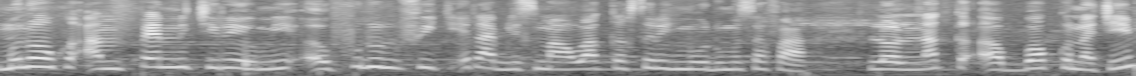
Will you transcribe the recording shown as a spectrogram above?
mënoo ko am fenn ci réew mi euh, fu dul fii ci établissement waa kër Serigne Modou Moustapha loolu nag euh, bokk na ci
